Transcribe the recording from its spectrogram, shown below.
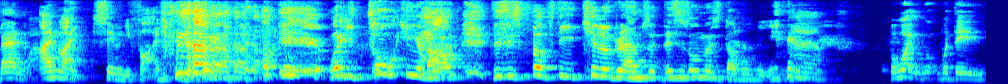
Man, Wow. I'm like 75. what are you talking about? This is 50 kilograms. and This is almost double me. yeah, yeah. But what what they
